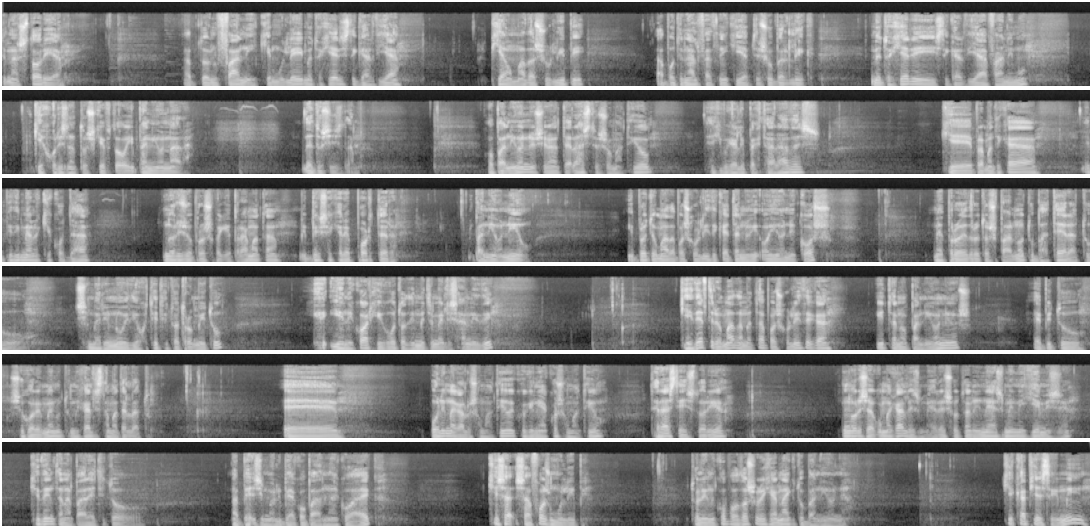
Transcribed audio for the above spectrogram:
την Αστόρια από τον Φάνη και μου λέει με το χέρι στην καρδιά ποια ομάδα σου λείπει από την Αλφα Εθνική, από τη Super League; Με το χέρι στην καρδιά, Φάνη μου, και χωρίς να το σκεφτώ, η Πανιονάρα. Δεν το συζητάμε. Ο Πανιόνιος είναι ένα τεράστιο σωματείο, έχει βγάλει παιχταράδες και πραγματικά επειδή μένω και κοντά, γνωρίζω πρόσωπα και πράγματα. Υπήρξα και ρεπόρτερ Πανιωνίου. Η πρώτη ομάδα που ασχολήθηκα ήταν ο Ιωνικός με πρόεδρο το Σπανό, τον πατέρα του σημερινού ιδιοκτήτη του Ατρωμίτου, γενικό αρχηγό το Δημήτρη Μελισανίδη και η δεύτερη ομάδα μετά που ασχολήθηκα ήταν ο Πανιόνιος επί του συγχωρεμένου του Μιχάλη Σταματελάτου. Ε, πολύ μεγάλο σωματείο, οικογενειακό σωματείο, τεράστια ιστορία. Γνώρισα εγώ μεγάλες μέρες όταν η Νέα Σμήνη γέμιζε και δεν ήταν απαραίτητο να παίζει με Ολυμπιακό Παναθηναϊκό ΑΕΚ και σα, σαφώς μου λείπει. Το ελληνικό ποδόσφαιρο έχει ανάγκη τον Πανιόνιο. Και κάποια στιγμή,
